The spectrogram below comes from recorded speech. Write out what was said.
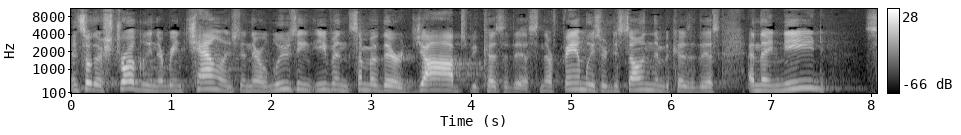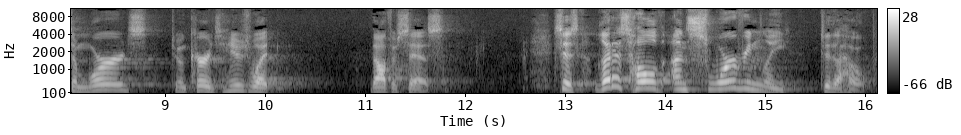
And so they're struggling, they're being challenged, and they're losing even some of their jobs because of this. And their families are disowning them because of this. And they need some words to encourage. Here's what the author says He says, Let us hold unswervingly to the hope.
